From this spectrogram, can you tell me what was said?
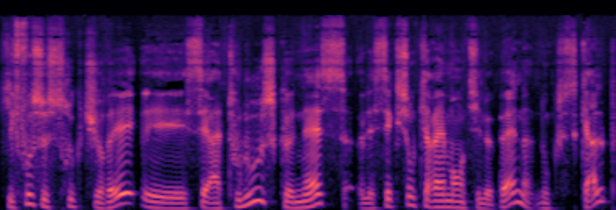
qu'il faut se structurer, et c'est à Toulouse que naissent les sections carrément anti-Le Pen, donc Scalp,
